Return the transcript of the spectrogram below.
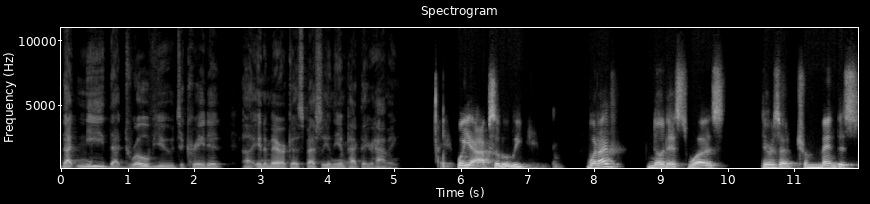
that need that drove you to create it uh, in America, especially in the impact that you're having? Well, yeah, absolutely. What I've noticed was there's a tremendous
